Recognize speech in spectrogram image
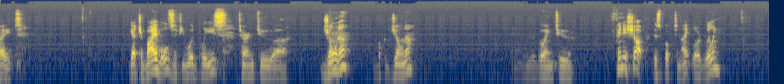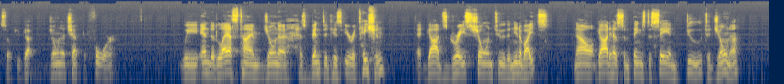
right. Get your Bibles, if you would please. Turn to uh, Jonah, book of Jonah. And we're going to finish up this book tonight, Lord willing. So if you've got Jonah chapter 4, we ended last time Jonah has vented his irritation at God's grace shown to the Ninevites. Now, God has some things to say and do to Jonah.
